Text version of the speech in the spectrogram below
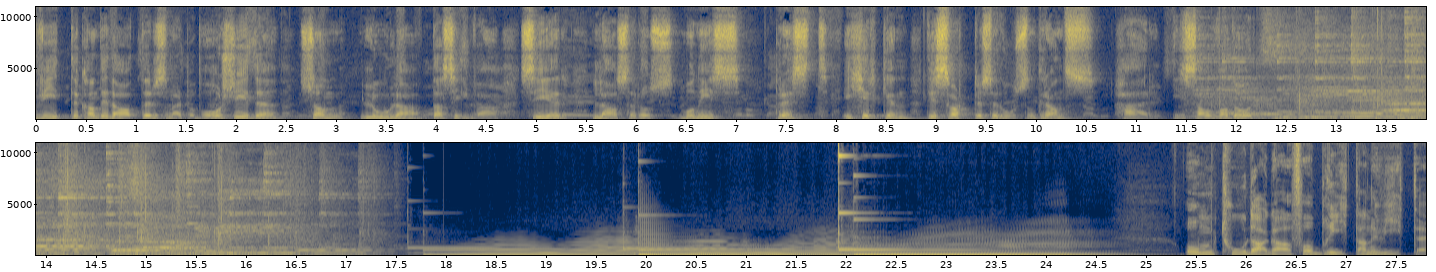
hvite kandidater som er på vår side, som Lula da Silva, sier Lasaros Moniz, prest i kirken De svartes rosenkrans her i Salvador. Om to dager får britene vite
